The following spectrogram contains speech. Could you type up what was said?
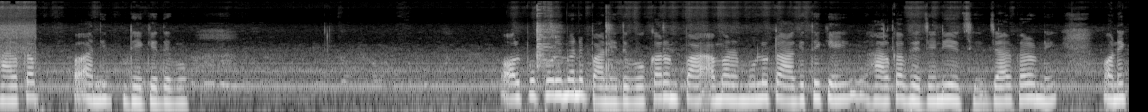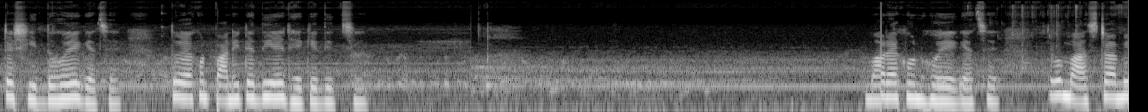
হালকা পানি ঢেকে দেব। অল্প পরিমাণে পানি দেব। কারণ আমার মূলোটা আগে থেকেই হালকা ভেজে নিয়েছি, যার কারণে অনেকটা সিদ্ধ হয়ে গেছে। তো এখন পানিটা দিয়ে ঢেকে দিচ্ছি। মার এখন হয়ে গেছে। তো মাছটা আমি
